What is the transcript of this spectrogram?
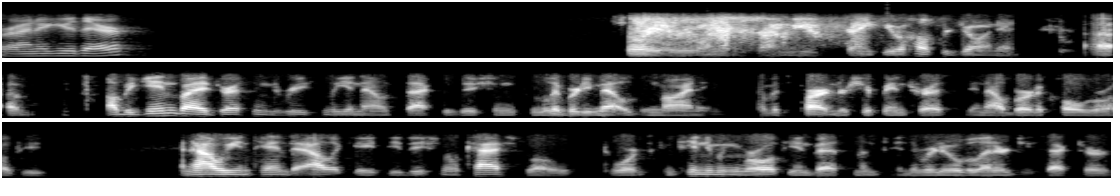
Brian, are you there? Sorry, everyone. I was on mute. Thank you all for joining. Um, I'll begin by addressing the recently announced acquisition from Liberty Metals and Mining of its partnership interest in Alberta Coal Royalties, and how we intend to allocate the additional cash flow towards continuing royalty investment in the renewable energy sector.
